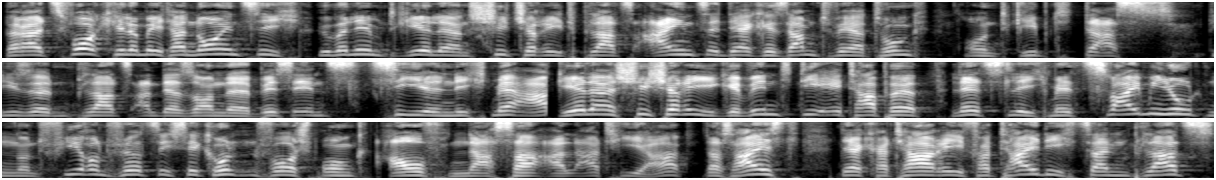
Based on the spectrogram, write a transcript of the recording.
Bereits vor Kilometer 90 übernimmt Gillian Schicherit Platz 1 in der Gesamtwertung und gibt das, diesen Platz an der Sonne bis ins Ziel nicht mehr ab. Gillian Schicheri gewinnt die Etappe letztlich mit 2 Minuten und 44 Sekunden Vorsprung auf Nasser Al-Attiyah. Das heißt, der Katari verteidigt seinen Platz,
